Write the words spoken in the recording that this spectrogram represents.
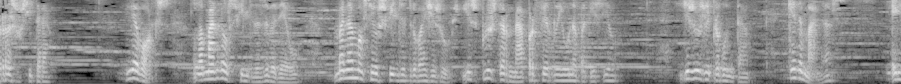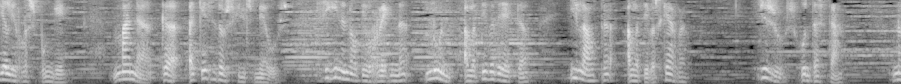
ressuscitarà. Llavors, la mare dels fills de Zebedeu va anar amb els seus fills a trobar Jesús i es prosternà per fer-li una petició. Jesús li preguntà, què demanes? Ella li respongué, mana que aquests dos fills meus siguin en el teu regne l'un a la teva dreta i l'altre a la teva esquerra. Jesús contestà, no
